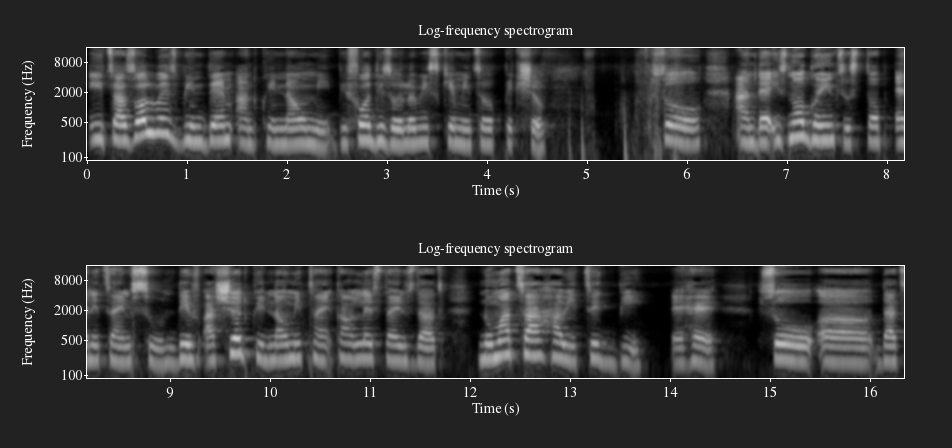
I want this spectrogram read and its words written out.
it has always been them and queen naomi before these oloris came into picture so and there is not going to stop anytime soon. They've assured queen naomi time, countless times that no matter how it take be uh, so uh that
